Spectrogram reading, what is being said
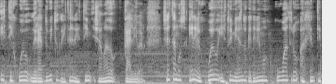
este juego gratuito que está en Steam llamado Caliber. Ya estamos en el juego y estoy mirando que tenemos cuatro agentes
